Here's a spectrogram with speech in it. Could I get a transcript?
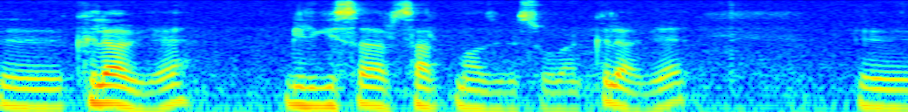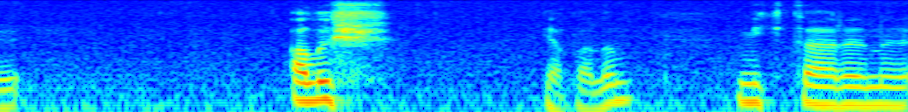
e, klavye, bilgisayar sarp malzemesi olan klavye e, alış yapalım. Miktarını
